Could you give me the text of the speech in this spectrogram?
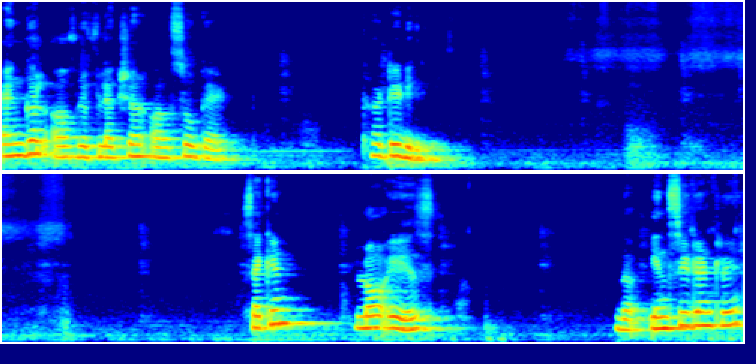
angle of reflection also get 30 degree. Second law is the incident ray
